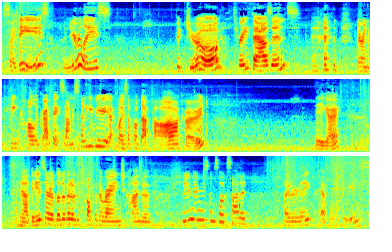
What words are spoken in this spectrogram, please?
So these, a new release, Bejeweled 3000s. And they're in a pink holographic. So I'm just going to give you a close-up of that barcode. There you go. Now these are a little bit of the top of the range kind of shoes. I'm so excited. So I gotta be really careful with these.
